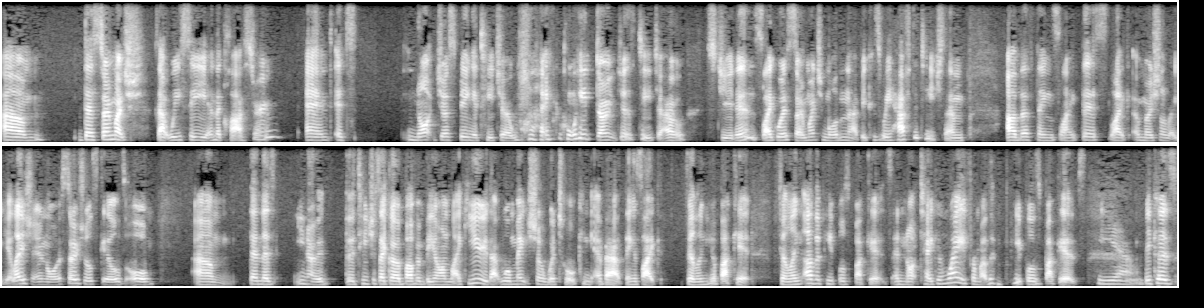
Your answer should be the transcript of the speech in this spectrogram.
um, there's so much that we see in the classroom, and it's not just being a teacher. like we don't just teach our students; like we're so much more than that because we have to teach them other things like this, like emotional regulation or social skills, or um, then there's you know the teachers that go above and beyond like you that will make sure we're talking about things like filling your bucket filling other people's buckets and not taking away from other people's buckets. Yeah. Because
